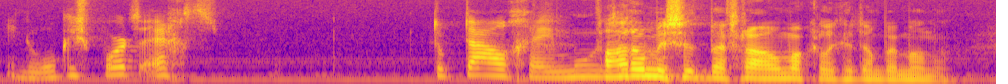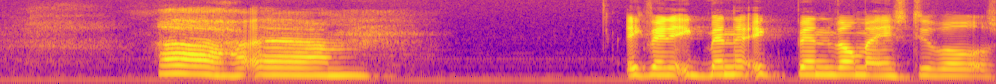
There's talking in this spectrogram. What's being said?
in de hockeysport echt totaal geen moeite. waarom is het bij vrouwen makkelijker dan bij mannen? Ah, ehm, ik, weet, ik, ben, ik ben wel mee eens, wel eh,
